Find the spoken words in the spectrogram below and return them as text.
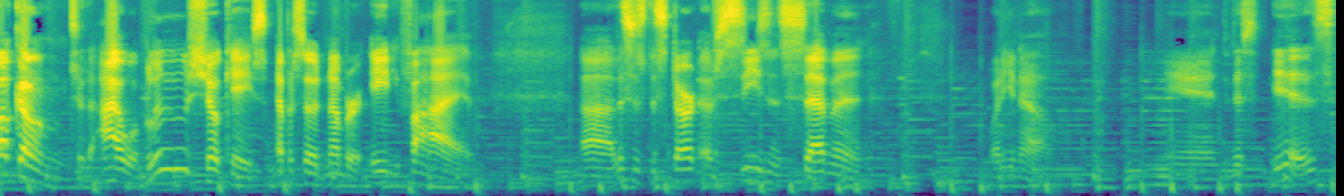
Welcome to the Iowa Blues Showcase, episode number 85. Uh, this is the start of season 7. What do you know? And this is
